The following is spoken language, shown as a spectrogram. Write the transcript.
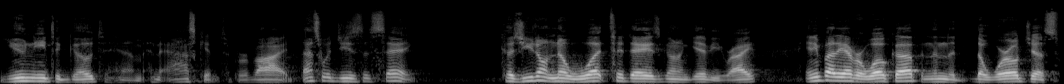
You need to go to Him and ask Him to provide. That's what Jesus is saying. Because you don't know what today is going to give you, right? Anybody ever woke up and then the, the world just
